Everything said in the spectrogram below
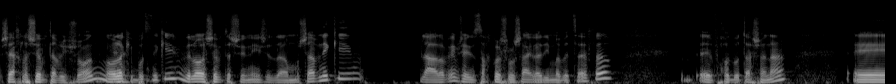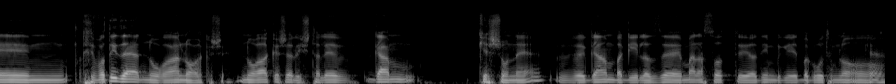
שייך לשבט הראשון, לא כן. לקיבוצניקים, ולא לשבט השני, שזה המושבניקים, לערבים, שהיינו סך הכל שלושה ילדים בבית ספר, לפחות באותה שנה. אה, חברתית זה היה נורא נורא קשה. נורא קשה להשתלב גם כשונה, וגם בגיל הזה, מה לעשות, ילדים בגיל התבגרות הם לא כן.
